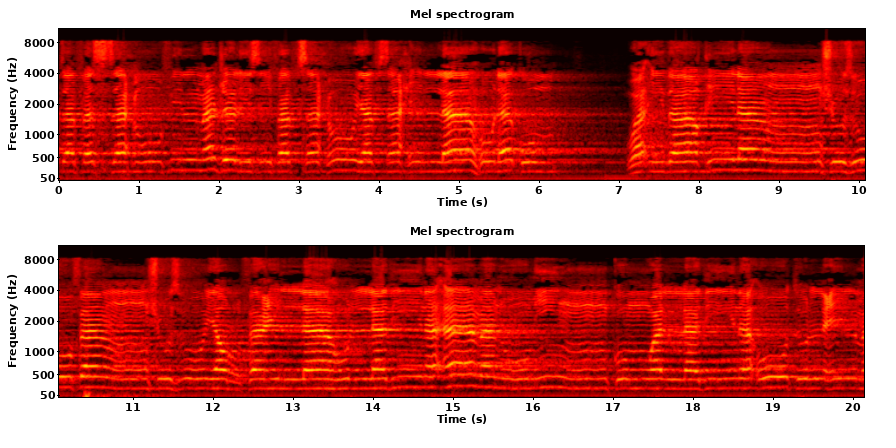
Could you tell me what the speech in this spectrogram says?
تفسحوا في المجلس فافسحوا يفسح الله لكم وإذا قيل انشزوا فانشزوا يرفع الله الذين آمنوا منكم والذين أوتوا العلم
